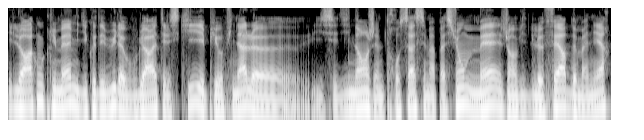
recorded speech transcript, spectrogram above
Il le raconte lui-même, il dit qu'au début, il a voulu arrêter le ski, et puis au final, euh, il s'est dit non, j'aime trop ça, c'est ma passion, mais j'ai envie de le faire de manière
